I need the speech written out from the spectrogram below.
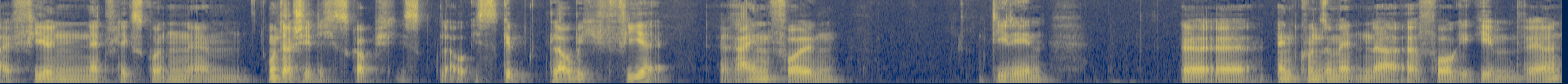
bei vielen Netflix-Kunden ähm, unterschiedlich. Es, glaub ich, es, glaub, es gibt, glaube ich, vier Reihenfolgen, die den äh, äh, Endkonsumenten da äh, vorgegeben werden.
